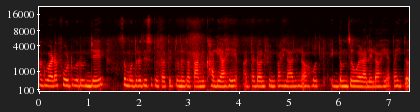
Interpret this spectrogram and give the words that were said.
अगवाडा फोर्टवरून जे समुद्र दिसत होता तिथूनच आता आम्ही खाली आहे. आता डॉल्फिन पाहायला आलेलो आहोत. एकदम जवळ आलेलो आहे. आता इथं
